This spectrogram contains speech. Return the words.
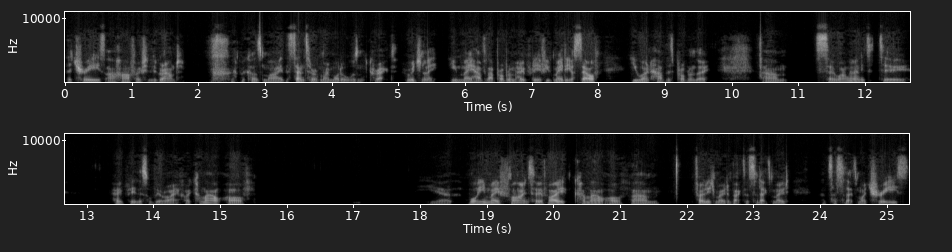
the trees are halfway through the ground because my the center of my model wasn't correct originally. You may have that problem. Hopefully, if you've made it yourself, you won't have this problem though. Um, so what I'm going to need to do, hopefully this will be alright, if I come out of, yeah, what you may find, so if I come out of um, foliage mode and back to select mode, and to select my trees,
